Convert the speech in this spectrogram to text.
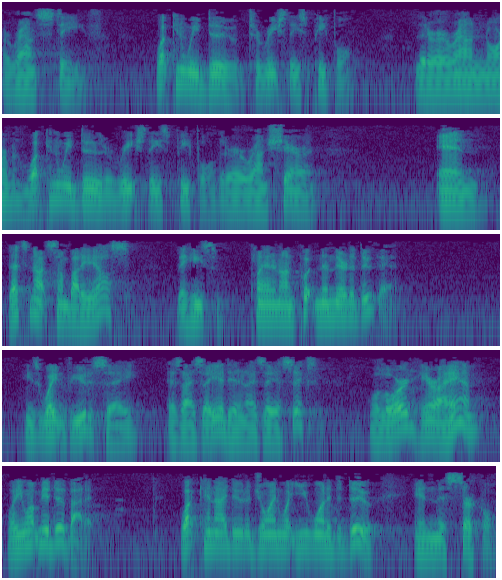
around Steve? What can we do to reach these people that are around Norman? What can we do to reach these people that are around Sharon? And that's not somebody else that he's planning on putting in there to do that. He's waiting for you to say, as Isaiah did in Isaiah 6, Well, Lord, here I am. What do you want me to do about it? What can I do to join what you wanted to do in this circle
